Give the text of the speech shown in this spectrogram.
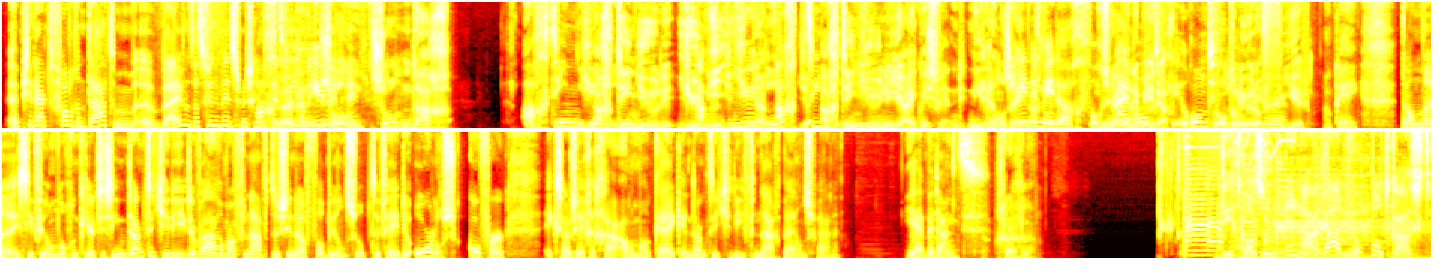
Heb je daar toevallig een datum uh, bij? Want dat vinden mensen misschien... Ach, daar kan iedereen Zondag 18 juli. 18 juli. Juni. juni. Ja, 18, 18 juni. Ja, ik wist niet helemaal zeker. In de middag, volgens mij. In de middag. Rond, rond een uur of vier. Oké, dan uh, is die film nog een keer te zien. Dank dat jullie er waren, maar vanavond dus in elk geval bij ons op tv. De oorlogskoffer. Ik zou zeggen, ga allemaal kijken. En dank dat jullie vandaag bij ons waren. Jij bedankt. graag gedaan. Dit was een NH Radio podcast.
